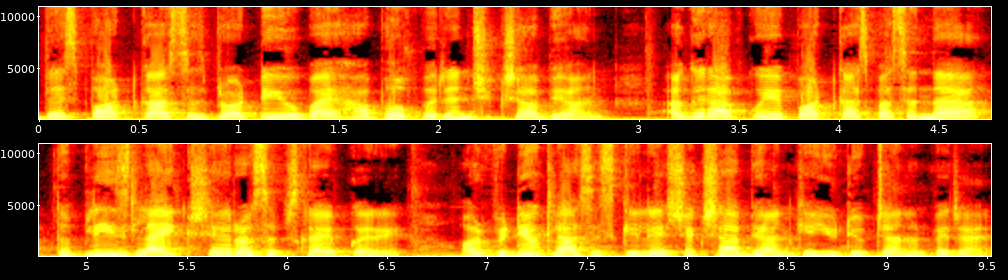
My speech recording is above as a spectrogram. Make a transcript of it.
this podcast is brought you by Hubhopper Shiksha Abhiyan अगर आपको ये पॉडकास्ट पसंद आया तो प्लीज़ लाइक शेयर और सब्सक्राइब करें। और वीडियो क्लासेस के लिए शिक्षा अभियान के यूट्यूब चैनल पर जाएँ।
